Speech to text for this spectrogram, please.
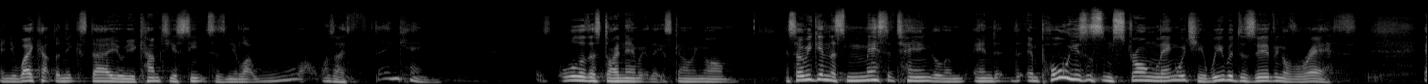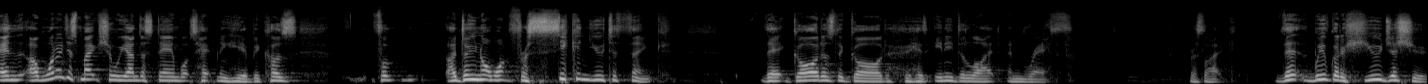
And you wake up the next day or you come to your senses and you're like, what was I thinking? It's all of this dynamic that's going on. And so we get in this massive tangle, and, and, and Paul uses some strong language here. We were deserving of wrath. And I want to just make sure we understand what's happening here because for, I do not want for a second you to think that God is the God who has any delight in wrath. it's like that, we've got a huge issue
